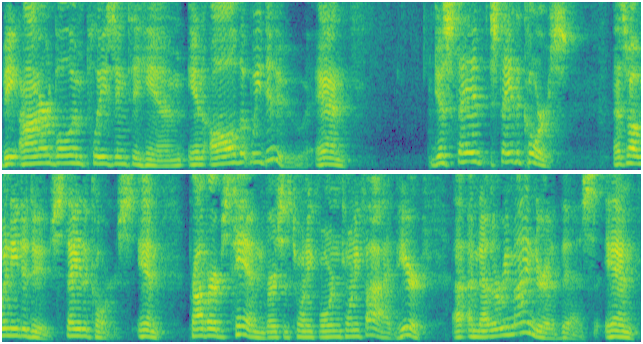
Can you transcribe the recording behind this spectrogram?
be honorable and pleasing to him in all that we do. And just stay stay the course. That's what we need to do. Stay the course. In proverbs 10 verses 24 and 25 here uh, another reminder of this. And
